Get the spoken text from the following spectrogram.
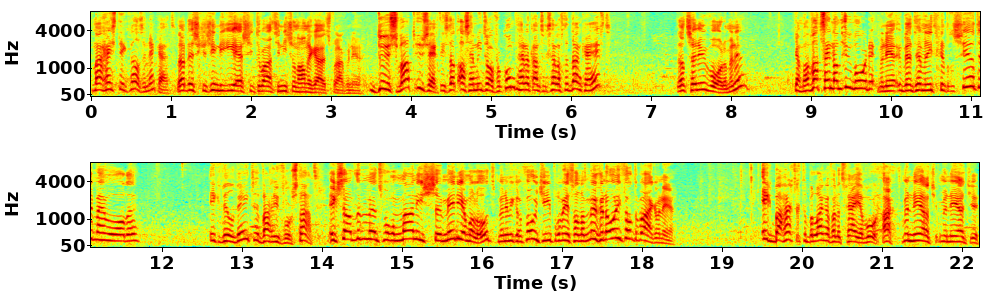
Maar hij steekt wel zijn nek uit. Dat is gezien de IS-situatie niet zo'n handige uitspraak, meneer. Dus wat u zegt is dat als hem iets overkomt, hij dat aan zichzelf te danken heeft? Dat zijn uw woorden, meneer. Ja, maar wat zijn dan uw woorden? Meneer, u bent helemaal niet geïnteresseerd in mijn woorden. Ik wil weten waar u voor staat. Ik sta op dit moment voor een manisch uh, mediamaloot met een microfoontje. Die probeert van een mug een olifant te maken, meneer. Ik behartig de belangen van het vrije woord. Ach, meneertje, meneertje.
